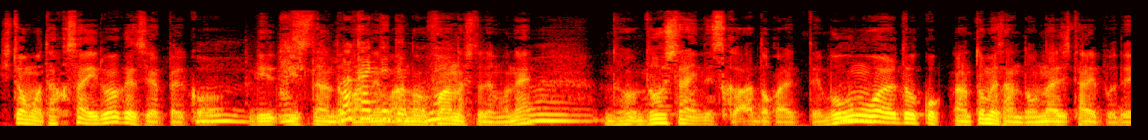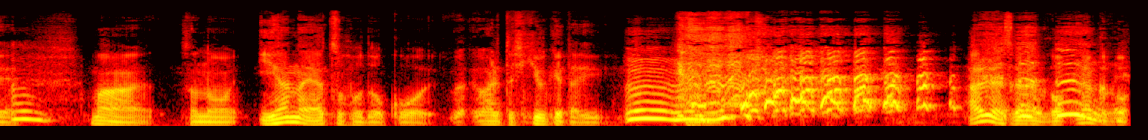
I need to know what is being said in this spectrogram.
人もたくさんいるわけですよ、やっぱりこう、うん。リリスナーとかね、ね。あの、ファンの人でもね、うん。どどうしたらいいんですか？とか言って、僕も割とこう、あの、トメさんと同じタイプで、うん。まあ、その、嫌なやつほどこう、割と引き受けたり、うん。あるじゃないですか、なんかこ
